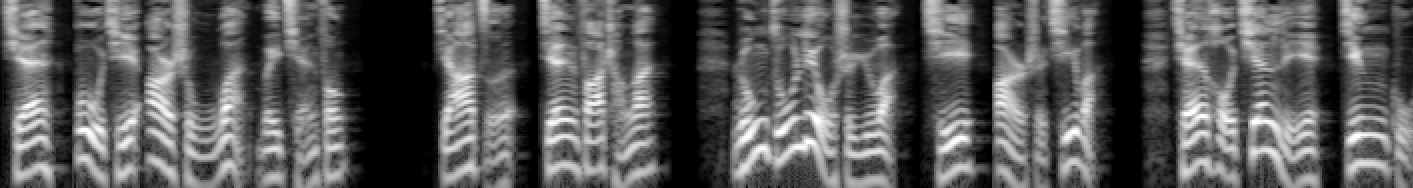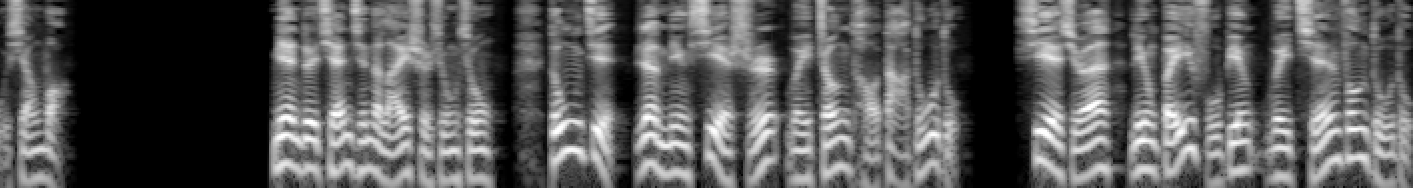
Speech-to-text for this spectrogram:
前步骑二十五万为前锋，甲子兼发长安，戎卒六十余万，骑二十七万，前后千里，筋骨相望。面对前秦的来势汹汹，东晋任命谢石为征讨大都督，谢玄领北府兵为前锋都督。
